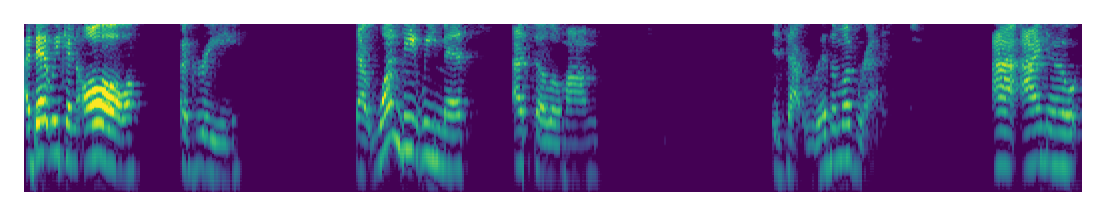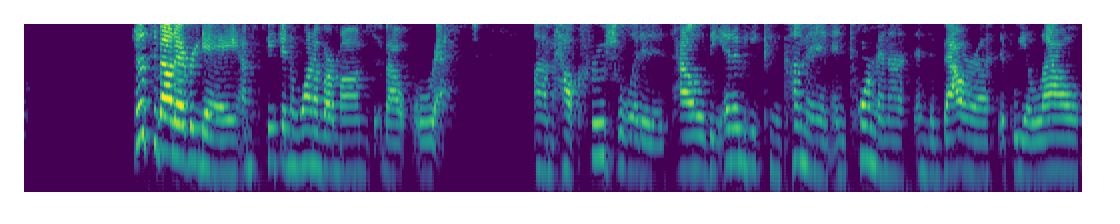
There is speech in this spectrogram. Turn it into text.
I bet we can all agree that one beat we miss as solo moms is that rhythm of rest. I, I know just about every day I'm speaking to one of our moms about rest. Um, how crucial it is, how the enemy can come in and torment us and devour us if we allow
